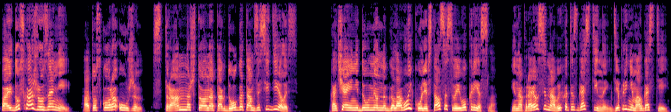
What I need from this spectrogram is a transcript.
Пойду схожу за ней, а то скоро ужин. Странно, что она так долго там засиделась. Качая недоуменно головой, Коля встал со своего кресла и направился на выход из гостиной, где принимал гостей.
